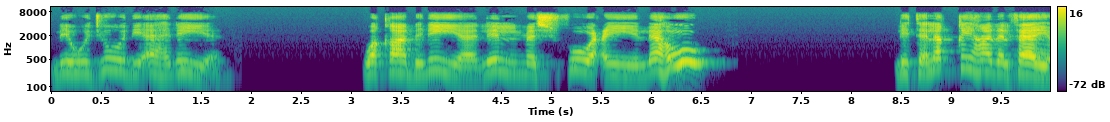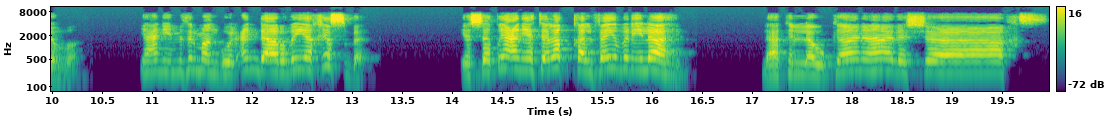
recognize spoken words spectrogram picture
لوجود أهلية وقابلية للمشفوع له لتلقي هذا الفايض يعني مثل ما نقول عنده أرضية خصبة يستطيع أن يتلقى الفيض الإلهي لكن لو كان هذا الشخص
